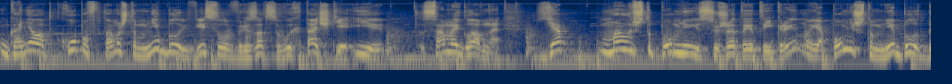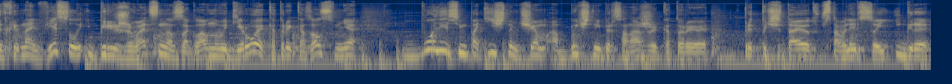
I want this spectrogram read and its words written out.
Угонял от копов, потому что мне было весело врезаться в их тачки. И самое главное, я мало что помню из сюжета этой игры, но я помню, что мне было дохрена весело и переживательно за главного героя, который казался мне более симпатичным, чем обычные персонажи, которые предпочитают вставлять в свои игры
